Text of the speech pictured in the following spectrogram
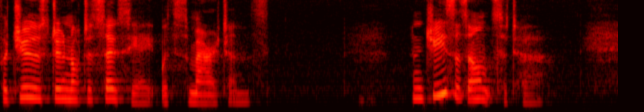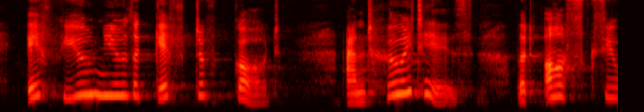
For Jews do not associate with Samaritans. And Jesus answered her, If you knew the gift of God and who it is that asks you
